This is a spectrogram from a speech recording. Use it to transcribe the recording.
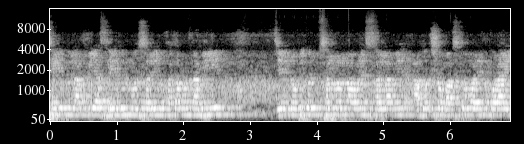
সৈয়দুল আম্বিয়া সৈয়দুল মুরসালিন খতাবুল নবীন যে নবী করিম সাল্লাহ সাল্লামের আদর্শ বাস্তবায়ন করাই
